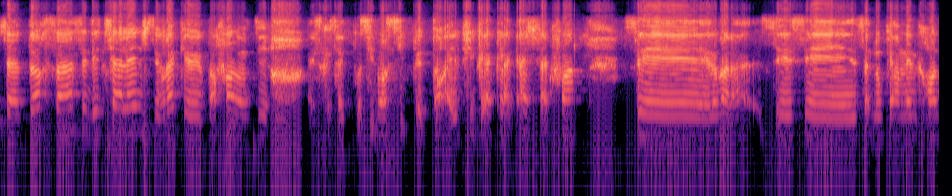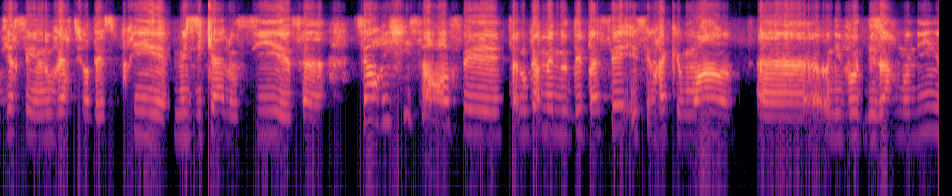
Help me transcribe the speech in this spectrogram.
J'adore ça, c'est des challenges. C'est vrai que parfois on se dit oh, est-ce que être possible en si peu de temps? Et puis clac, clac, à chaque fois, c'est voilà, c'est, c'est, ça nous permet de grandir. C'est une ouverture d'esprit musicale aussi. c'est enrichissant. C'est, ça nous permet de nous dépasser. Et c'est vrai que moi, euh, au niveau des harmonies,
